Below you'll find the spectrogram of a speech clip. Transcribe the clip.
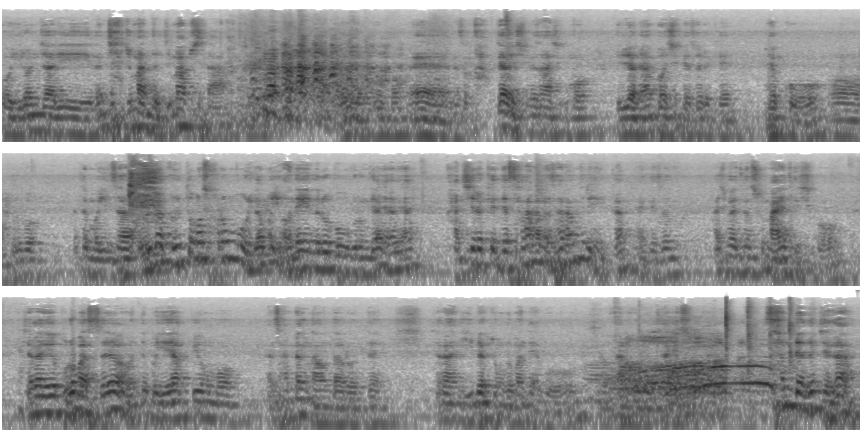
뭐 이런 자리는 자주 만들지 맙시다. 뭐, 예, 그래서 각자 열심히 사시고 뭐 1년에 한 번씩 해서 이렇게 뵙고 어 그리고 하여튼 뭐 인사 우리가 그것도 뭐 서로 뭐 우리가 뭐 연예인으로 보고 그런 게 아니라 그냥 같이 이렇게 이제 살아가는 사람들이니까. 예, 그래서 하시면 하여튼 술 많이 드시고. 제가 이거 물어봤어요. 근데 뭐 예약 비용 뭐 한 300 나온다 그러는데 제가 한 200 정도만 내고 가는 걸로 하겠습니다. 300은 제가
